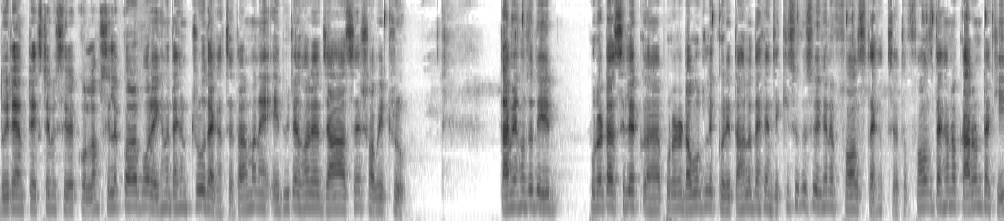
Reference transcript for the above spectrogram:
দুইটা আমি টেক্সট আমি সিলেক্ট করলাম। সিলেক্ট করার পর এখানে দেখেন ট্রু দেখাচ্ছে, তার মানে এই দুইটা ঘরে যা আছে সবই ট্রু তা আমি এখন যদি পুরোটা সিলেক্ট পুরোটা ডবল ক্লিক করি, তাহলে দেখেন যে কিছু কিছু এখানে ফলস দেখাচ্ছে। তো ফলস দেখানোর কারণটা কি?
